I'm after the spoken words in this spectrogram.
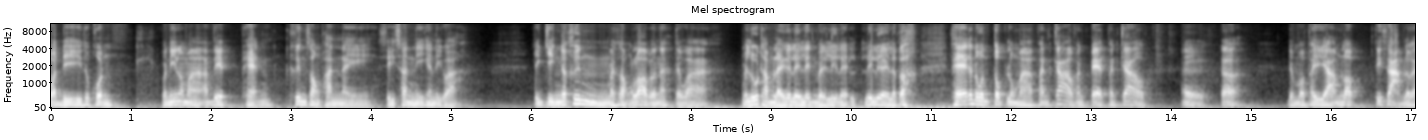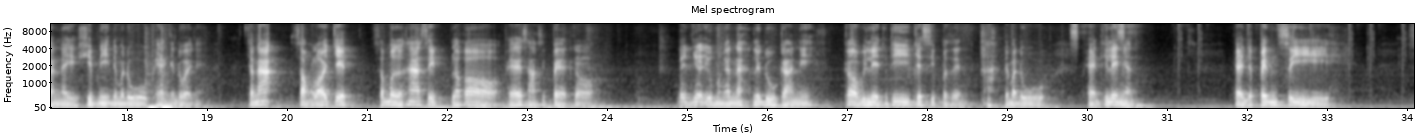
วัสดีทุกคน วันนี้เรามาอัปเดตแผนขึ้น 2,000 ในซีซั่นนี้กันดีกว่า จริงๆ ก็ขึ้นมาสองรอบแล้วนะ แต่ว่าไม่รู้ทำอะไรก็เลยเล่นไปเรื่อยๆเรื่อยแล้วก็แพ้ก็โดนตบลงมาพันเก้าพันแปดพันเก้าเออ ก็เดี๋ยวมาพยายามรอบที่ 3 แล้วกันในคลิปนี้เดี๋ยวมาดูแผนกันด้วยเนี่ย ชนะ 207 เสมอ 50 แล้วก็แพ้ 38 ก็เล่นเยอะอยู่เหมือนกันนะฤดูกาลนี้ ก็วิลเลจอยู่ที่ 70%อะเดี๋ยวมาดู แผนที่เล่นกัน แผนจะเป็น4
